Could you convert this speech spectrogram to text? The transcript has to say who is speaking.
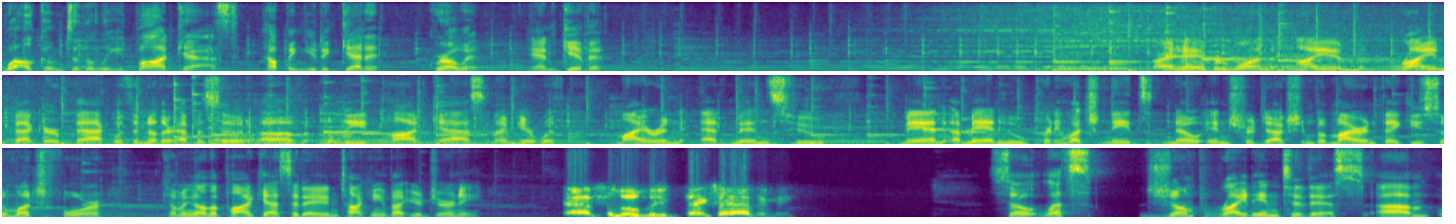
Speaker 1: Welcome to the Lead Podcast, helping you to get it, grow it, and give it. All right, hey everyone. I am Ryan Becker back with another episode of the Lead Podcast, and I'm here with Myron Edmonds, who, man, a man who pretty much needs no introduction. But Myron, thank you so much for coming on the podcast today and talking about your journey.
Speaker 2: Absolutely. Thanks for having me.
Speaker 1: So let's jump right into this. Um,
